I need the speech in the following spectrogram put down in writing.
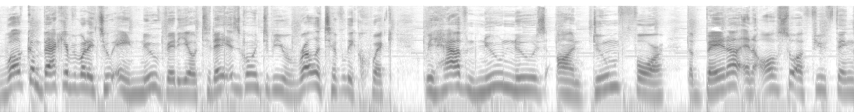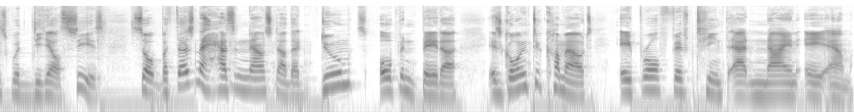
Welcome back everybody to a new video. Today is going to be relatively quick. We have new news on Doom 4, the beta, and also a few things with DLCs. So Bethesda has announced now that Doom's open beta is going to come out April 15th at 9 a.m.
